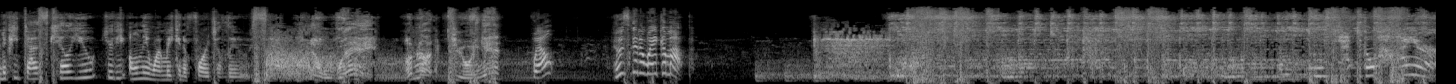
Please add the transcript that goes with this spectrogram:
And if he does kill you, you're the only one we can afford to lose. No way. I'm not doing it. Well, who's gonna wake him up? You have to go higher.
